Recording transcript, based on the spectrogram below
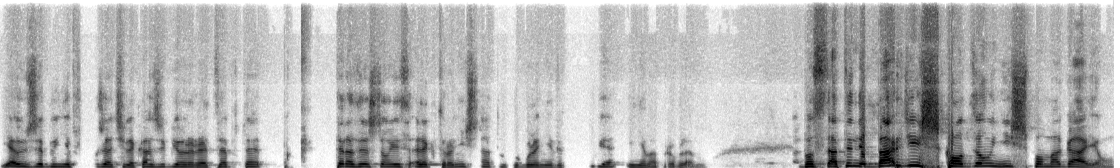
ja już, żeby nie wkurzać lekarzy, biorę receptę. Teraz zresztą jest elektroniczna, to w ogóle nie wypisuję i nie ma problemu. Bo statyny bardziej szkodzą niż pomagają.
